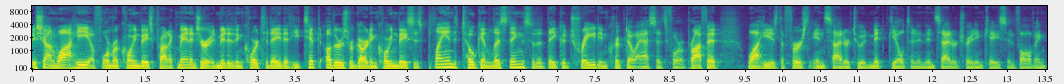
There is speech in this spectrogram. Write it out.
Ishan Wahi, a former Coinbase product manager, admitted in court today that he tipped others regarding Coinbase's planned token listings so that they could trade in crypto assets for a profit. Wahi is the first insider to admit guilt in an insider trading case involving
